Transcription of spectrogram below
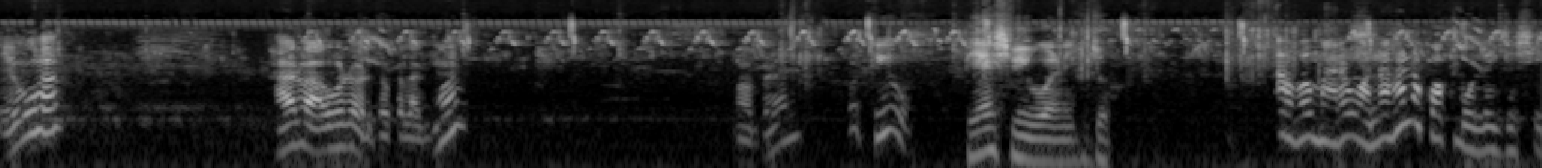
એવું હા? સારું આવો અડધો કલાકમાં આપણે શું થયું? ભેંસ વિવાણી જો. હવે મારો વનો હે ને કોક બોલાઈ જશે.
